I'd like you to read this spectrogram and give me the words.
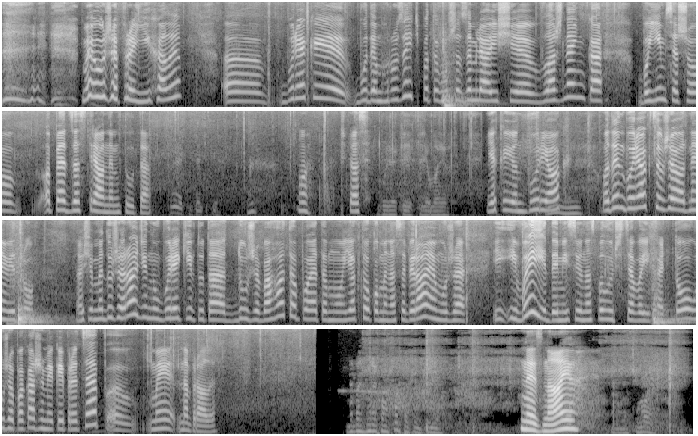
Ми вже приїхали. Е, буряки будемо грузити, тому що земля ще влажненька. Боїмося, що опять застрянемо тут. О, зараз. Який он буряк. Один буряк це вже одне відро. В общем, ми дуже раді, ну буряків тут дуже багато, тому як тільки ми насобираємо вже і, і виїдемо, якщо у нас вийде виїхати, то вже покажемо, який прицеп е, ми набрали. Не знаю.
